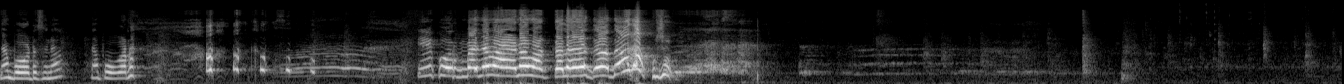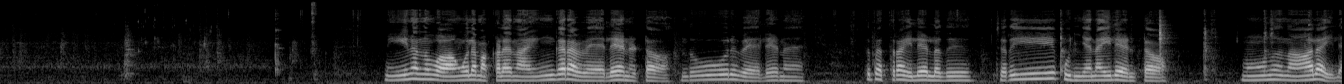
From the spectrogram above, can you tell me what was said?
ഞാൻ ബോട്ടസിനോ ഞാൻ പോകണം. ഈ കുറുമ്പനെ വേണോ മക്കൾ. മീനൊന്നും വാങ്ങൂല മക്കളെ. ഭയങ്കര വിലയാണ് കേട്ടോ എന്തോ ഒരു വിലയാണ്. ഇതിപ്പോൾ എത്ര അയില ഉള്ളത്? ചെറിയ കുഞ്ഞനയിലാണ് കേട്ടോ മൂന്ന് നാല് അയില.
